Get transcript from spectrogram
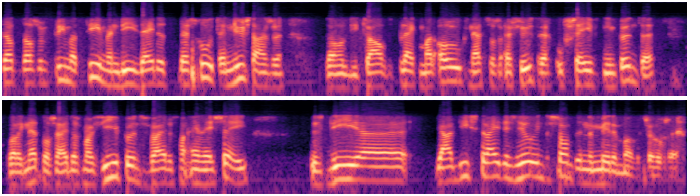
dat was een prima team. En die deden het best goed. En nu staan ze dan die twaalfde plek. Maar ook, net zoals FC Utrecht, op 17 punten. Wat ik net al zei, dat is maar vier punten verwijderd van NEC. Dus die, uh, ja, die strijd is heel interessant in de middenmoot, zo gezegd.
